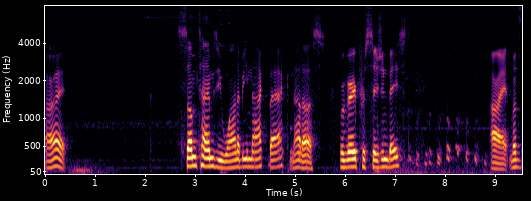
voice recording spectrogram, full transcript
All right. Sometimes you want to be knocked back, not us. We're very precision based. All right, let's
